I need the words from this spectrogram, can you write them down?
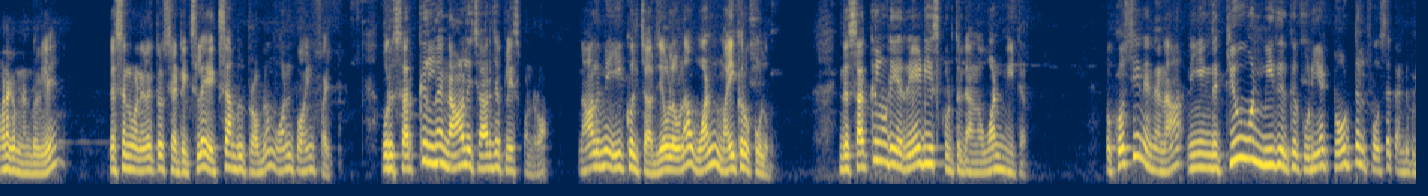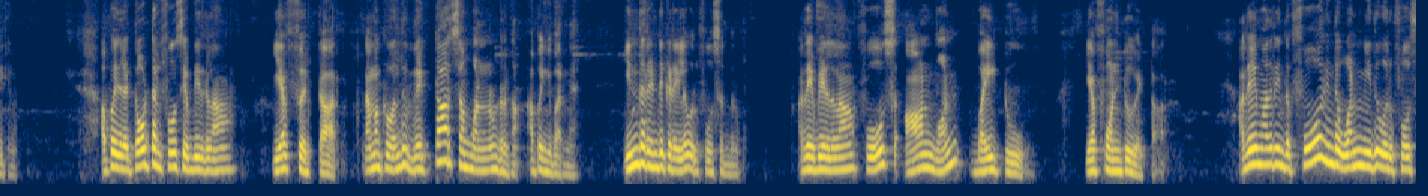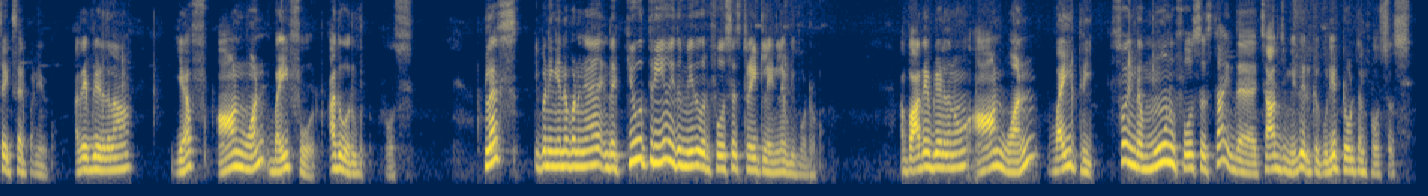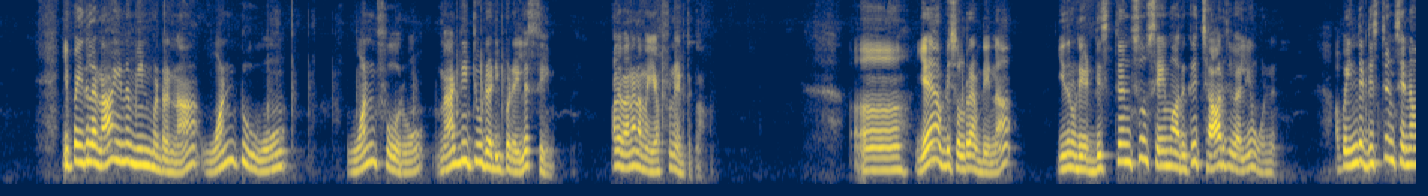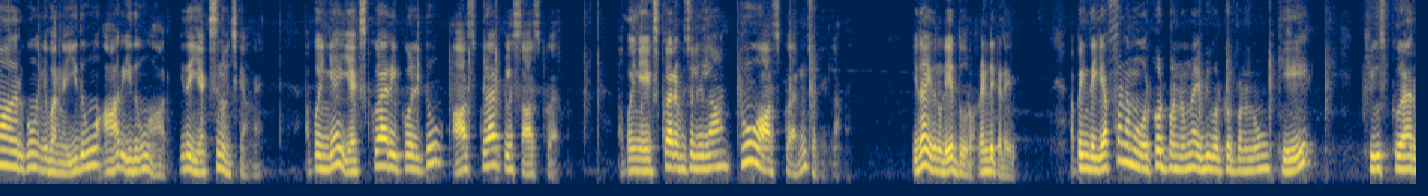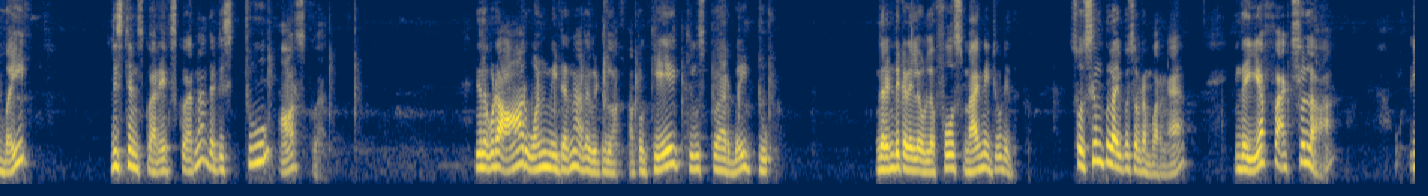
வணக்கம் நண்பர்களே. Lesson one எலக்ட்ரோஸ்டாட்டிக்ஸில் example problem one point five ஒரு சர்க்கிளில் நாலு சார்ஜை ப்ளேஸ் பண்ணுறோம் நாலுமே ஈக்குவல் சார்ஜ் எவ்வளவுனா ஒன் மைக்ரோ கூலும் இந்த சர்க்கிளினுடைய ரேடியஸ் கொடுத்துருக்காங்க ஒன் மீட்டர் இப்போ கொஸ்டின் என்னென்னா நீங்கள் இந்த கியூ ஒன் மீது இருக்கக்கூடிய டோட்டல் ஃபோர்ஸை கண்டுபிடிக்கணும். அப்போ இதில் டோட்டல் ஃபோர்ஸ் எப்படி இருக்கலாம்? எஃப் வெக்டார் நமக்கு வந்து வெக்டார் சம் பண்ணணுன்னு இருக்கான். அப்போ இங்கே பாருங்கள் இந்த ரெண்டு கடையில் ஒரு ஃபோர்ஸ் இருந்திருக்கும். அதை எப்படி எழுதலாம்? Force on one by two F one two vector அதே மாதிரி இந்த ஃபோர் இந்த ஒன் மீது ஒரு ஃபோர்ஸை எக்ஸைட் பண்ணியிருக்கோம். அதை எப்படி எழுதலாம்? F on one by four அது ஒரு ஃபோர்ஸ் ப்ளஸ் இப்போ நீங்கள் என்ன பண்ணுங்கள் இந்த க்யூ த்ரீயும் இது மீது ஒரு ஃபோர்ஸை ஸ்ட்ரெயிட் லைனில் இப்படி போட்டிருக்கோம். அப்போ அதை எப்படி எழுதணும்? On one by three so இந்த மூணு ஃபோர்ஸஸ் தான் இந்த சார்ஜ் மீது இருக்கக்கூடிய டோட்டல் ஃபோர்ஸஸ் இப்போ இதில் நான் என்ன மீன் பண்ணுறேன்னா ஒன் டூவும் ஒன் ஃபோரும் மேக்னிடியூட் அடிப்படையில் சேம் அதை வேணால் நம்ம எஃப்னு எடுத்துக்கலாம். ஏன் அப்படி சொல்கிறேன் அப்படின்னா இதனுடைய டிஸ்டன்ஸும் சேமாக இருக்குது சார்ஜ் வேல்யூம் ஒன்று அப்போ இந்த டிஸ்டன்ஸ் என்னவாக இருக்கும்? இங்கே பாருங்கள் இதுவும் ஆர் இதுவும் ஆர் இதை எக்ஸ்னு வச்சுக்காங்க. அப்போ இங்கே X square equal to R square plus R square அப்போ இங்கே எக்ஸ் ஸ்கொயர் எப்படி சொல்லிடலாம்? டூ ஆர் ஸ்கொயர்னு சொல்லிடலாம். இதுதான் இதனுடைய தூரம் ரெண்டு கடையில். அப்போ இந்த எஃப்ஐ நம்ம ஒர்க் அவுட் பண்ணோம்னா எப்படி ஒர்க் அவுட் பண்ணணும் K Q square by distance square X ஸ்கொயர்னா that is two R square இதில் கூட ஆர் ஒன் மீட்டர்னு அதை விட்டுடலாம் அப்போ K Q square by two இந்த ரெண்டு கடையில் உள்ள ஃபோர்ஸ் மேக்னிடியூட் இது. ஸோ சிம்பிளாக இப்போ சொல்கிறேன் பாருங்கள் இந்த எஃப் ஆக்சுவலாக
